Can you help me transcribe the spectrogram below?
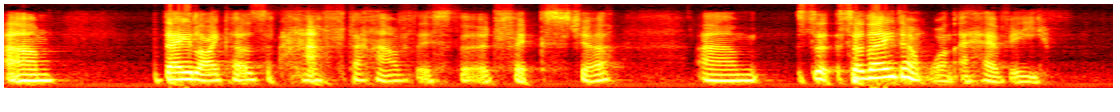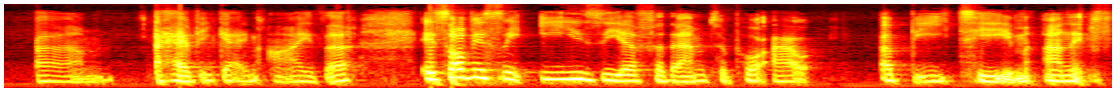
Um, they, like us, have to have this third fixture, um, so, so they don't want a heavy. Um, a heavy game either. It's obviously easier for them to put out a B team and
